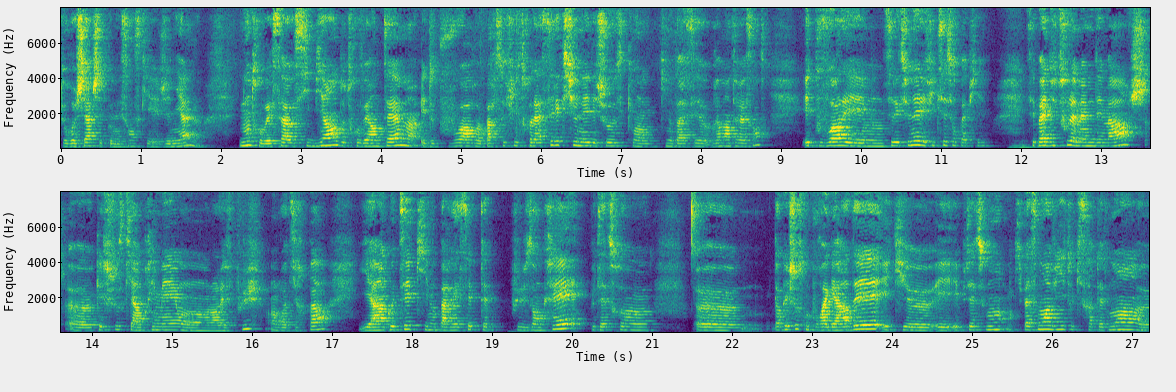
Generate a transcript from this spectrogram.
de recherche et de connaissances qui est géniale. Nous, on trouvait ça aussi bien de trouver un thème et de pouvoir, par ce filtre-là, sélectionner des choses qui, nous paraissaient vraiment intéressantes et de pouvoir les hum, sélectionner et les fixer sur papier. Mmh. C'est pas du tout la même démarche. Euh, quelque chose qui est imprimé, on, l'enlève plus, on le retire pas. Il y a un côté qui nous paraissait peut-être plus ancré, peut-être euh, euh dans quelque chose qu'on pourra garder et qui euh, et, et peut-être qui passe moins vite ou qui sera peut-être moins euh,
